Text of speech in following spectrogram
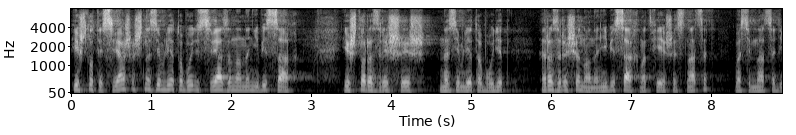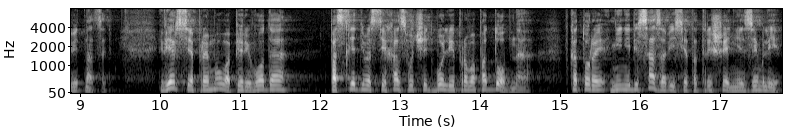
И что ты свяжешь на земле, то будет связано на небесах, и что разрешишь на земле, то будет разрешено на небесах». Матфея 16, 18, 19. Версия прямого перевода последнего стиха звучит более правоподобно, в которой не небеса зависят от решения земли,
